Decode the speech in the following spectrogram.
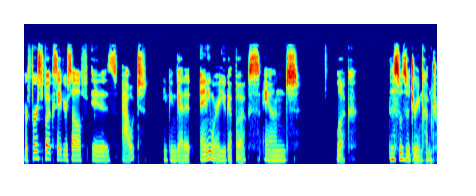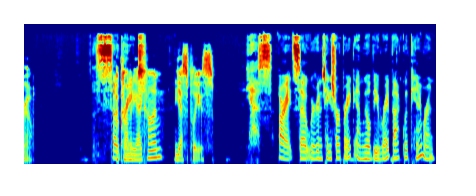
Her first book, Save Yourself, is out. You can get it anywhere you get books, and look, this was a dream come true. So a comedy icon? Yes, please. Yes. All right. So we're going to take a short break and we'll be right back with Cameron.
